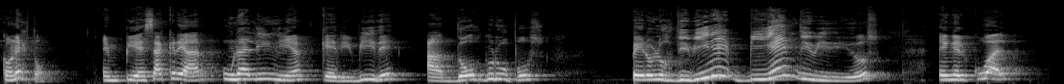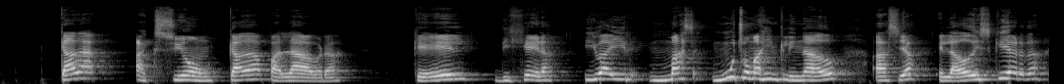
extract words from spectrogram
con esto. Empieza a crear una línea que divide a dos grupos, pero los divide bien divididos, en el cual cada acción, cada palabra que él dijera iba a ir más, mucho más inclinado hacia el lado de izquierda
